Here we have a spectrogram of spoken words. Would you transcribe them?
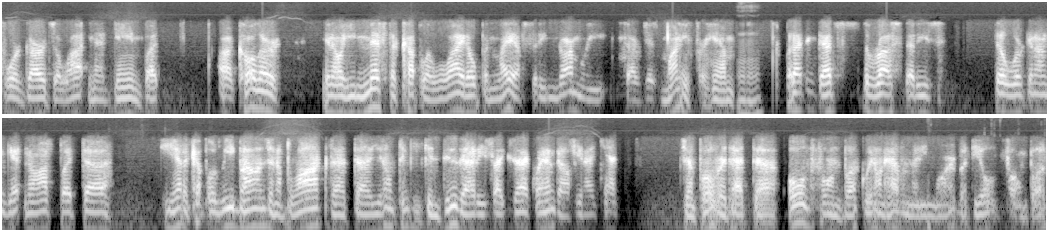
four guards a lot in that game, but uh, Kohler, you know, he missed a couple of wide open layups that he normally are just money for him. hmm But I think that's the rust that he's still working on getting off. But uh, he had a couple of rebounds and a block that uh, you don't think he can do that. He's like Zach Randolph, you know, he can't jump over that uh, old phone book. We don't have them anymore, but the old phone book,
